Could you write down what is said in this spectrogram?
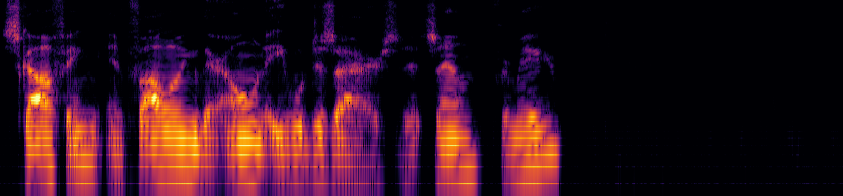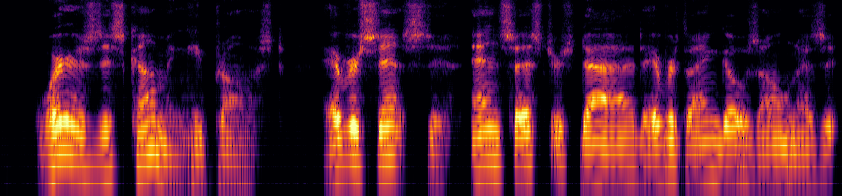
scoffing and following their own evil desires. Does that sound familiar? Where is this coming? He promised. Ever since the ancestors died, everything goes on as it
